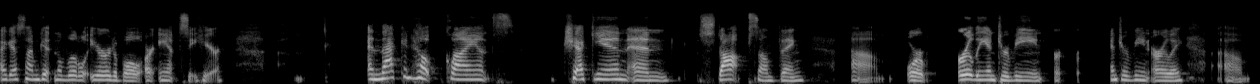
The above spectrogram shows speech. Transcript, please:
i guess i'm getting a little irritable or antsy here. And that can help clients check in and stop something um, or early intervene or intervene early um,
